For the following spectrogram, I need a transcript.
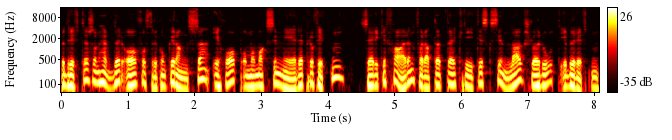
Bedrifter som hevder å fostre konkurranse i håp om å maksimere profitten, ser ikke faren for at et kritisk sinnelag slår rot i bedriften,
